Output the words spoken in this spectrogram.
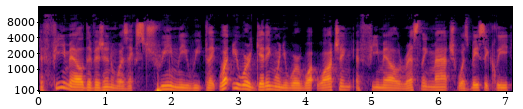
the female division was extremely weak. Like what you were getting when you were watching a female wrestling match was basically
